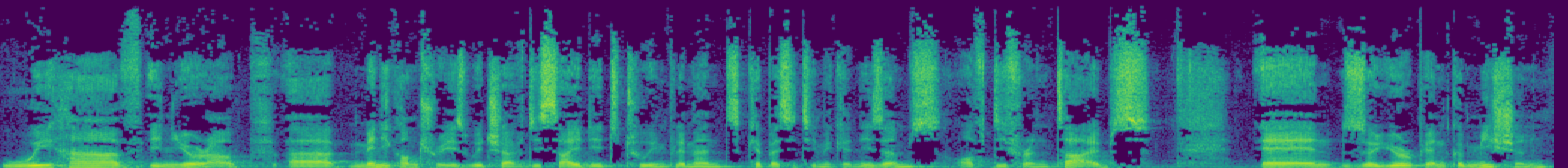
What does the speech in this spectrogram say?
We have in Europe uh, many countries which have decided to implement capacity mechanisms of different types, and the European Commission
